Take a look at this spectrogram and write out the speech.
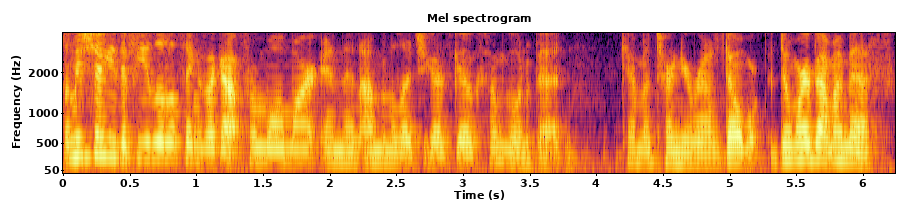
Let me show you the few little things I got from Walmart and then I'm going to let you guys go because I'm going to bed. Okay, I'm going to turn you around. Don't, don't worry about my mess.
